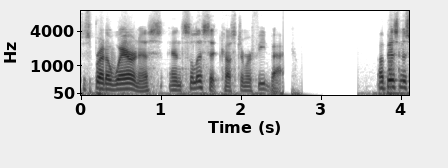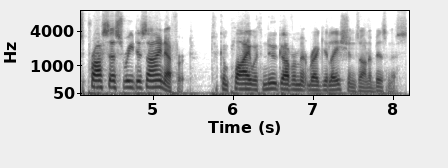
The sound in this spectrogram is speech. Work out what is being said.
to spread awareness and solicit customer feedback. A business process redesign effort to comply with new government regulations on a business.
